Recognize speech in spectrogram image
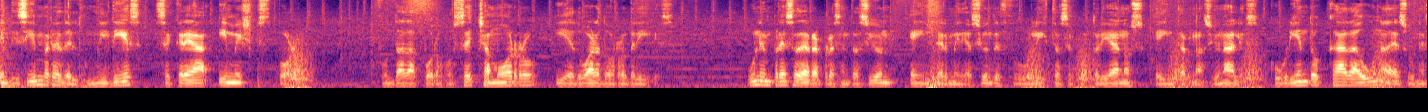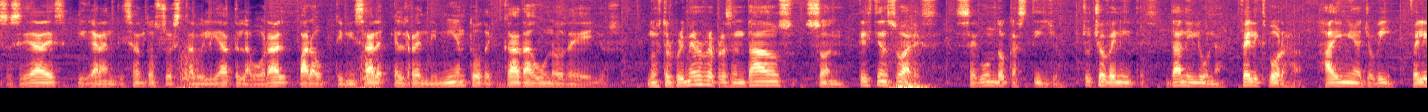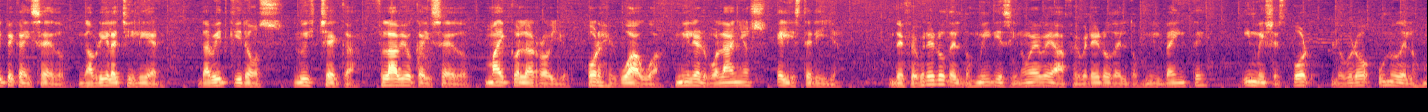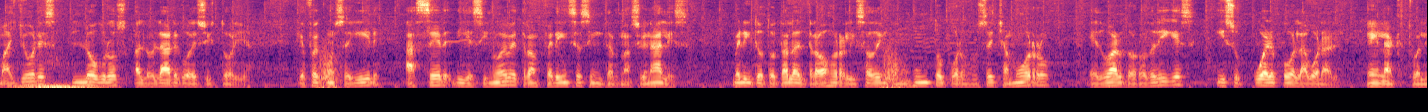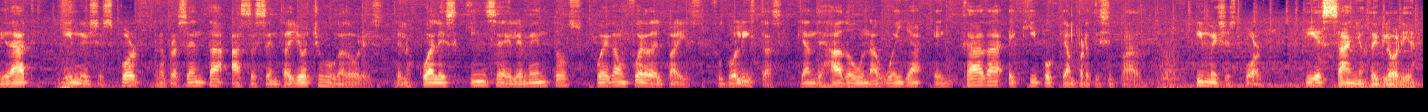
En diciembre del 2010 se crea Image Sport, fundada por José Chamorro y Eduardo Rodríguez, una empresa de representación e intermediación de futbolistas ecuatorianos e internacionales, cubriendo cada una de sus necesidades y garantizando su estabilidad laboral para optimizar el rendimiento de cada uno de ellos. Nuestros primeros representados son Cristian Suárez, Segundo Castillo, Chucho Benítez, Dani Luna, Félix Borja, Jaime Ayoví, Felipe Caicedo, Gabriela Chilier, David Quirós, Luis Checa, Flavio Caicedo, Michael Arroyo, Jorge Guagua, Miller Bolaños, Esterilla. De febrero del 2019 a febrero del 2020, Image Sport logró uno de los mayores logros a lo largo de su historia, que fue conseguir hacer 19 transferencias internacionales, mérito total al trabajo realizado en conjunto por José Chamorro, Eduardo Rodríguez y su cuerpo laboral. En la actualidad, Image Sport representa a 68 jugadores, de los cuales 15 elementos juegan fuera del país, futbolistas que han dejado una huella en cada equipo que han participado. Image Sport, 10 años de gloria.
